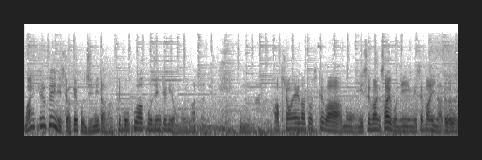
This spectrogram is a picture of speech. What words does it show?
マイケル・ペイにしては結構地味だなって僕は個人的には思いましたね。うん、アクション映画としてはもう見せ場に最後に見せ場になる、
